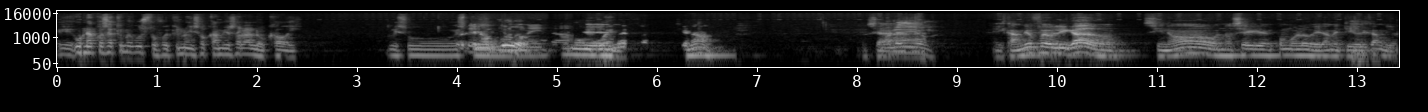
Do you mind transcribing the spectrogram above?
Eh, una cosa que me gustó fue que no hizo cambios a la loca hoy. Eso es que no pudo. Muy bueno. Que no. O sea, no le dio. el cambio fue obligado. Si no, no sé cómo lo hubiera metido el cambio.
